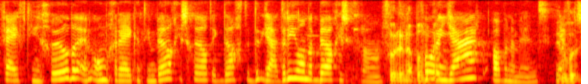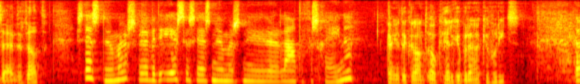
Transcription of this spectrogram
15 gulden... en omgerekend in Belgisch geld, ik dacht, ja, 300 Belgische francs. Voor een abonnement. Voor een jaar abonnement. En Ja. hoeveel zijn er dat? Zes nummers. We hebben de eerste zes nummers nu uh, laten verschijnen. Kan je de krant ook hergebruiken voor iets? Uh,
